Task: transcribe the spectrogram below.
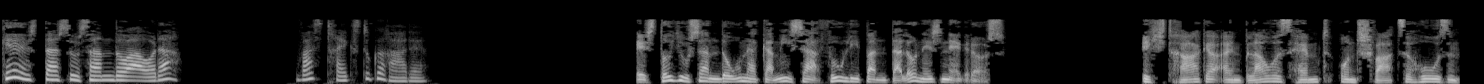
¿Qué estás usando ahora? Was trägst du gerade? Estoy usando una camisa azul y pantalones negros. Ich trage ein blaues Hemd und schwarze Hosen.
